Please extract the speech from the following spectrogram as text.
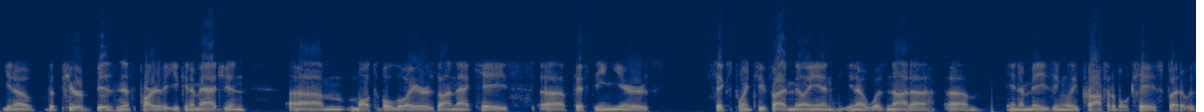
you know the pure business part of it, you can imagine um, multiple lawyers on that case, uh, 15 years, 6.25 million. You know, was not a um, an amazingly profitable case, but it was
